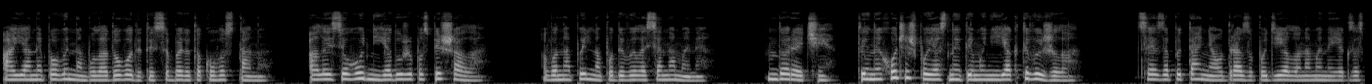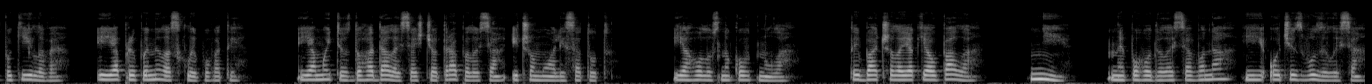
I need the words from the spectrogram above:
а я не повинна була доводити себе до такого стану. Але сьогодні я дуже поспішала. Вона пильно подивилася на мене. До речі, ти не хочеш пояснити мені, як ти вижила? Це запитання одразу подіяло на мене як заспокійливе, і я припинила схлипувати. Я миттю здогадалася, що трапилося і чому Аліса тут. Я голосно ковтнула. Ти бачила, як я впала? Ні, не погодилася вона, її очі звузилися.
